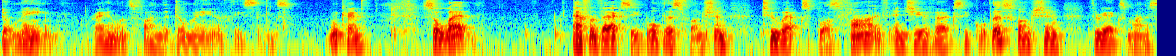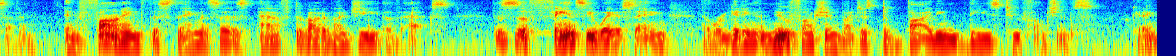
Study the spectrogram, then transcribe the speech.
domain, right? Let's find the domain of these things. Okay, so let f of x equal this function 2x plus 5 and g of x equal this function 3x minus 7 and find this thing that says f divided by g of x. This is a fancy way of saying that we're getting a new function by just dividing these two functions. Okay,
